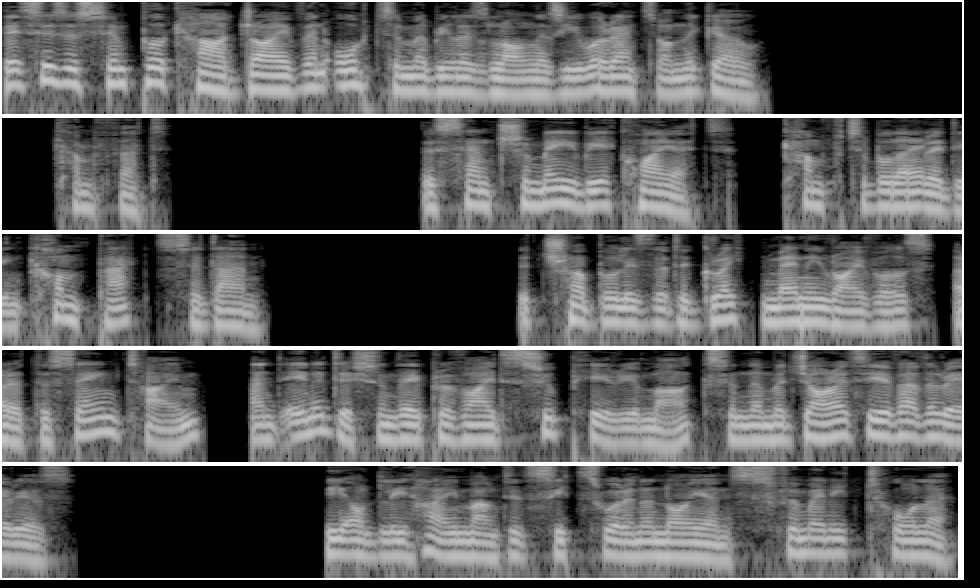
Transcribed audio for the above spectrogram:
This is a simple car drive an automobile as long as you aren't on the go. Comfort The Sentra may be a quiet, comfortable air-riding compact sedan. The trouble is that a great many rivals are at the same time, and in addition they provide superior marks in the majority of other areas. The oddly high-mounted seats were an annoyance for many taller,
